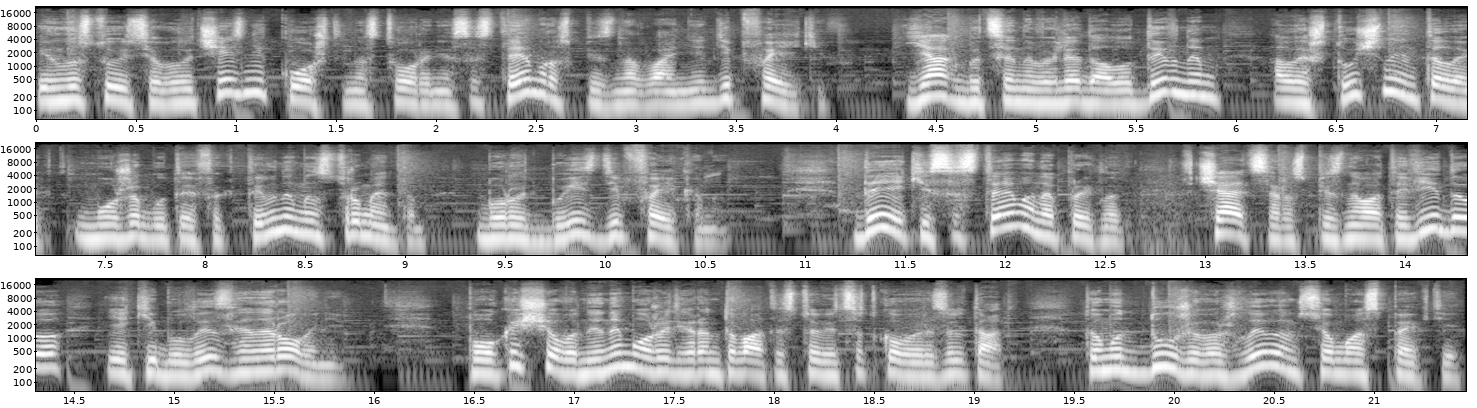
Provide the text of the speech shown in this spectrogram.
інвестуються величезні кошти на створення систем розпізнавання діпфейків. Як би це не виглядало дивним, але штучний інтелект може бути ефективним інструментом боротьби з діпфейками. Деякі системи, наприклад, вчаться розпізнавати відео, які були згенеровані. Поки що вони не можуть гарантувати 100% результат, тому дуже важливим в цьому аспекті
